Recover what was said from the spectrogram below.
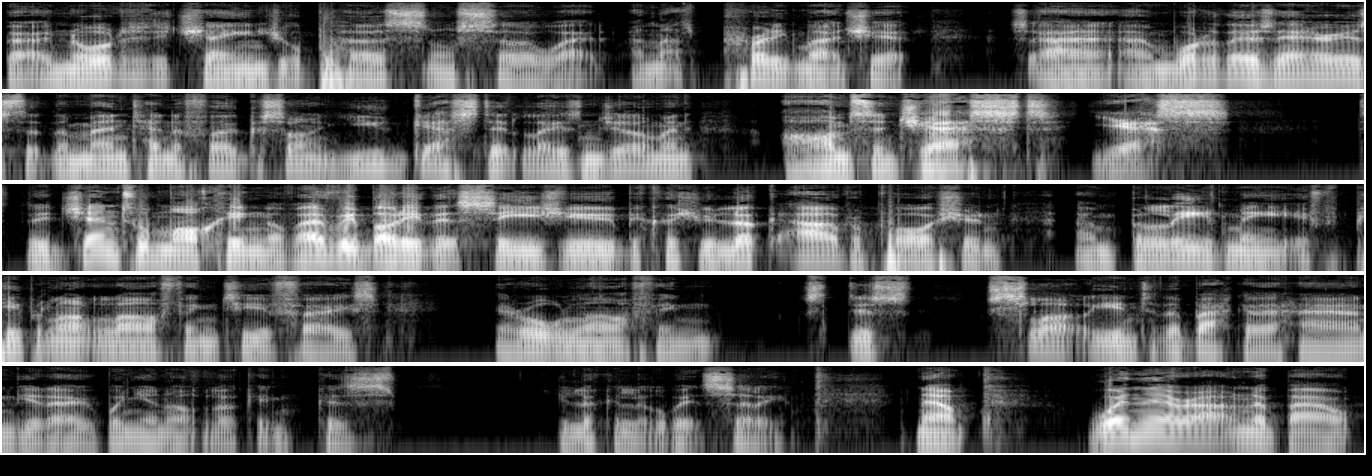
but in order to change your personal silhouette. And that's pretty much it. Uh, and what are those areas that the men tend to focus on? You guessed it, ladies and gentlemen arms and chest. Yes. The gentle mocking of everybody that sees you because you look out of proportion. And believe me, if people aren't laughing to your face, they're all laughing just slightly into the back of the hand, you know, when you're not looking because you look a little bit silly. Now, when they're out and about,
